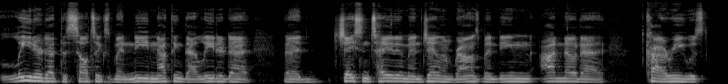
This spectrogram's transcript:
leader that the Celtics been needing. I think that leader that that Jayson Tatum and Jaylen Brown's been needing. I know that Kyrie was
